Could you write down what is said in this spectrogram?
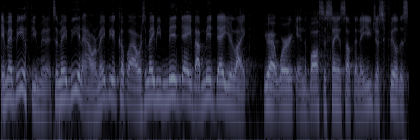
It may be a few minutes, it may be an hour, maybe a couple hours, it may be midday. By midday, you're like, you're at work and the boss is saying something and you just feel this,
